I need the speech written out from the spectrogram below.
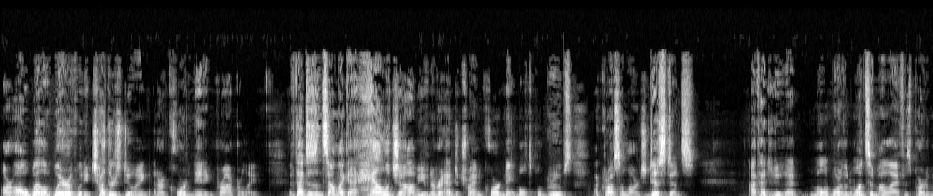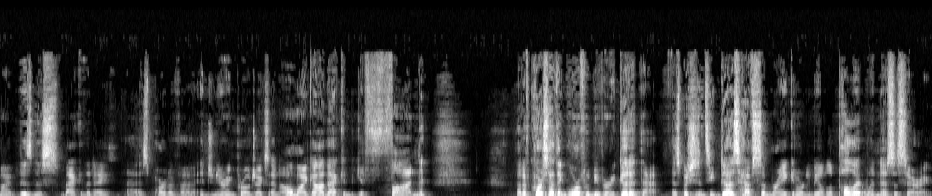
are all well aware of what each other's doing and are coordinating properly. If that doesn't sound like a hell job, you've never had to try and coordinate multiple groups across a large distance. I've had to do that more than once in my life as part of my business back in the day, uh, as part of uh, engineering projects. And oh my god, that can get fun. And of course, I think Worf would be very good at that, especially since he does have some rank in order to be able to pull it when necessary.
